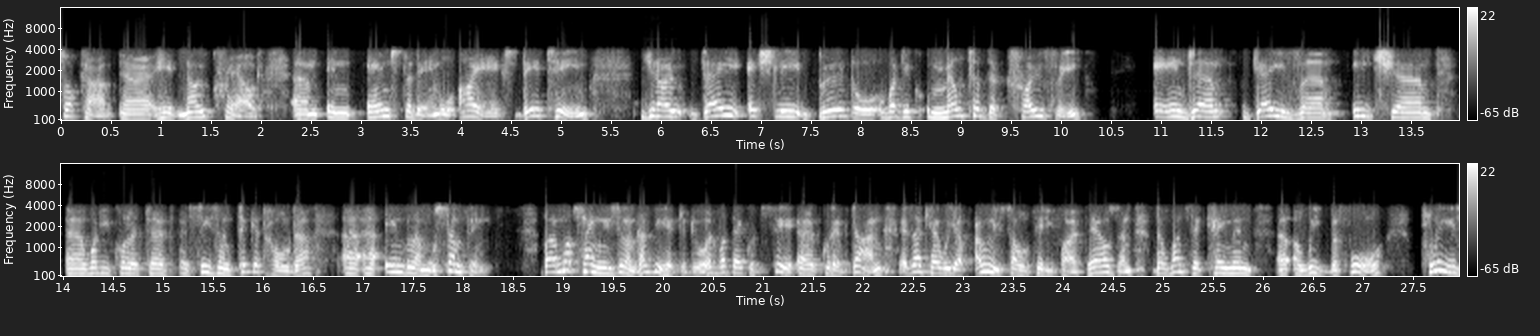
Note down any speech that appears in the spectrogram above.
soccer uh, had no crowd um, in Amsterdam or Ajax, their team, you know, they actually burned or what do you call, melted the trophy and um, gave um, each, um, uh, what do you call it, uh, a season ticket holder uh, emblem or something. But I'm not saying New Zealand Rugby had to do it. What they could see, uh, could have done is, okay, we have only sold 35,000. The ones that came in uh, a week before, please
